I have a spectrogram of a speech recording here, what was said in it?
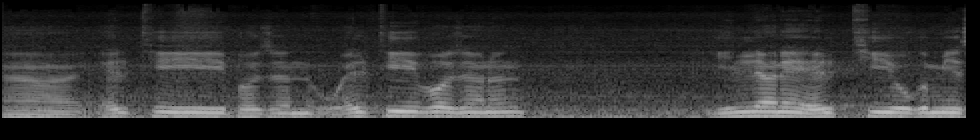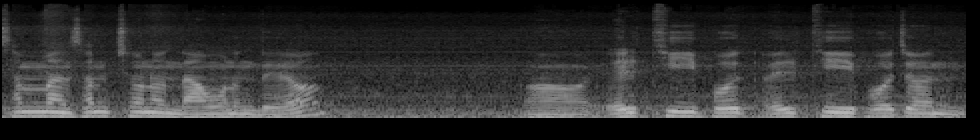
어, LTE 버전 LTE 버전은 1년에 LTE 요금이 33,000원 나오는데요. 어, LTE 버, LTE 버전이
